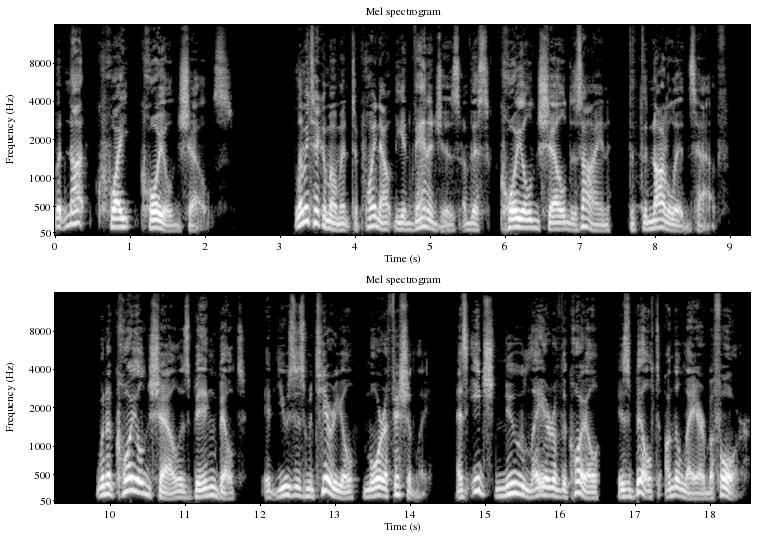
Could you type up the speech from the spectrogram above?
but not quite coiled shells. Let me take a moment to point out the advantages of this coiled shell design that the nautilids have. When a coiled shell is being built, it uses material more efficiently, as each new layer of the coil is built on the layer before.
